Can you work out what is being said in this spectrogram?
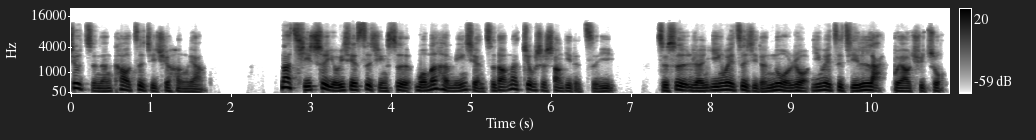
就只能靠自己去衡量。那其次有一些事情是我们很明显知道，那就是上帝的旨意，只是人因为自己的懦弱，因为自己懒，不要去做。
